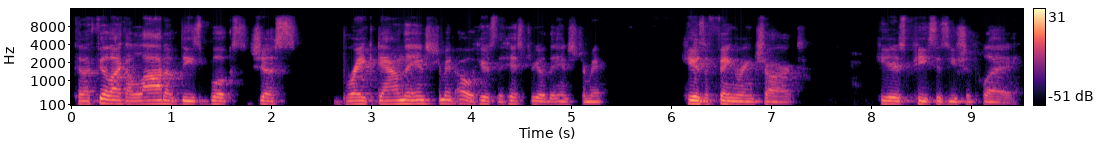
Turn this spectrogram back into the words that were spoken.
Because I feel like a lot of these books just break down the instrument. Oh, here's the history of the instrument here's a fingering chart, here's pieces you should play.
